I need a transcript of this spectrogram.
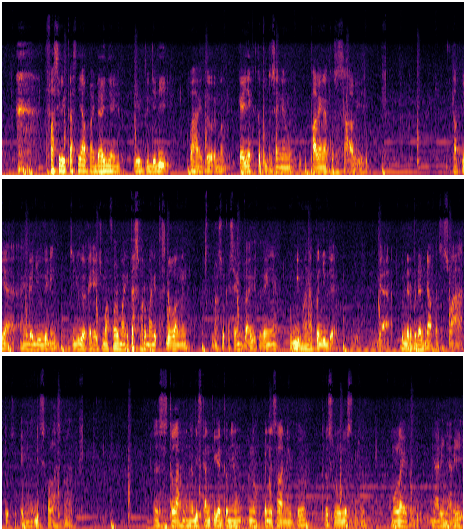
fasilitasnya apa adanya gitu. Itu jadi wah itu emang kayaknya keputusan yang paling aku sesali sih. Tapi ya enggak juga nih itu juga kayak cuma formalitas formalitas doang kan. Masuk SMK gitu kayaknya. Di mana pun juga nggak benar-benar dapat sesuatu sih kayaknya di sekolah-sekolah itu setelah menghabiskan tiga tahun yang penuh penyesalan itu terus lulus gitu. Mulai nyari-nyari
